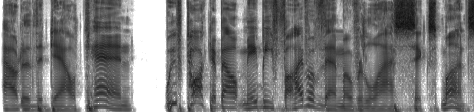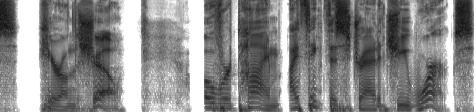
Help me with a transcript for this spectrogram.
Out of the Dow 10, we've talked about maybe five of them over the last six months here on the show. Over time, I think this strategy works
